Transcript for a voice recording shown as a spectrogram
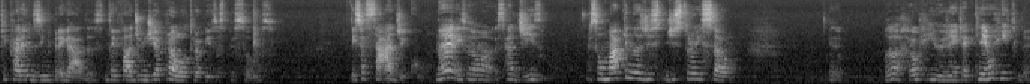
ficarem desempregadas. Então ele fala de um dia para outro avisa as pessoas. Isso é sádico, né? Isso é um sadismo. São máquinas de destruição. É horrível, gente. É que nem o Hitler.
